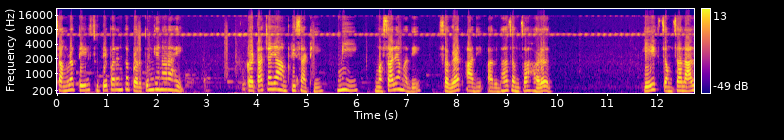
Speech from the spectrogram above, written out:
चांगलं तेल सुटेपर्यंत परतून घेणार आहे. कटाच्या या आमटीसाठी मी मसाल्यामध्ये सगळ्यात आधी अर्धा चमचा हळद एक चमचा लाल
